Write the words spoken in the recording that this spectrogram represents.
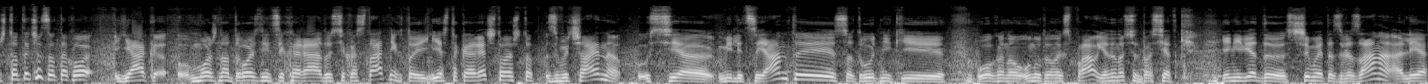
што тычыцца таго як можна адрозніць іх раду усіх астатніх то есть такая рэч тое што звычайна усе міліцыянты сотруднікі органаў унутраных спраў яны носяць барсеткі я не ведаю з чым это звязана але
